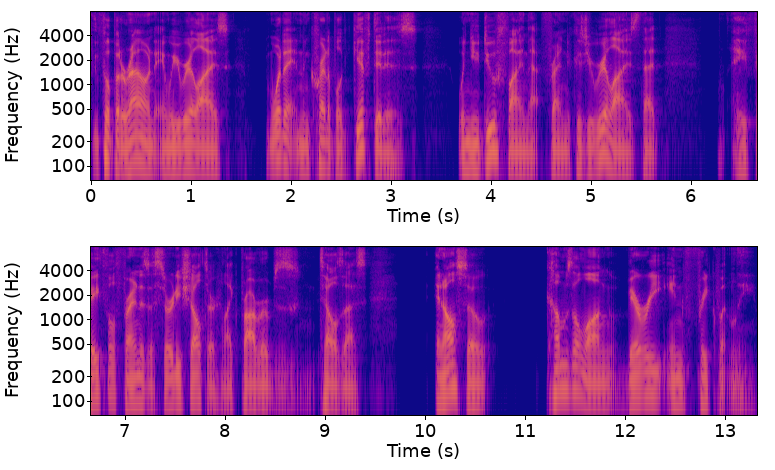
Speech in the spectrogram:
we flip it around and we realize what an incredible gift it is when you do find that friend because you realize that a faithful friend is a sturdy shelter, like Proverbs tells us, and also comes along very infrequently.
